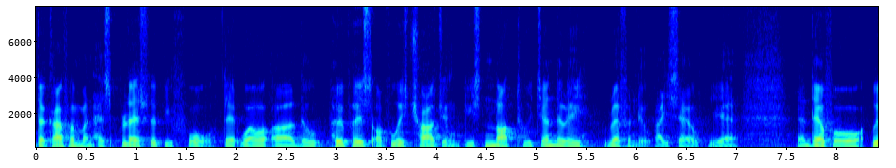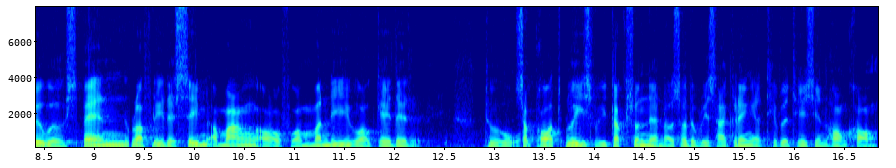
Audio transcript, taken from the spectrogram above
The government has pledged before that, well, uh, the purpose of waste charging is not to generate revenue itself. Yeah. And therefore, we will spend roughly the same amount of uh, money or gathered to support waste reduction and also the recycling activities in Hong Kong.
